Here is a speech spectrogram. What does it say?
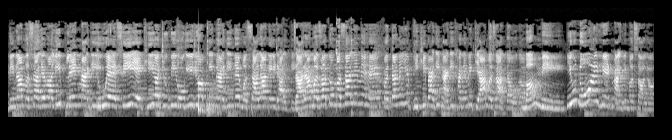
बिना मसाले वाली प्लेन मैगी। तू ऐसी एक ही अजूबी होगी जो अपनी मैगी में मसाला नहीं डालती। सारा मज़ा तो मसाले में है। पता नहीं ये फीकी मैगी मैगी खाने में क्या मज़ा आता होगा। Mummy you know I hate Maggi masala.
